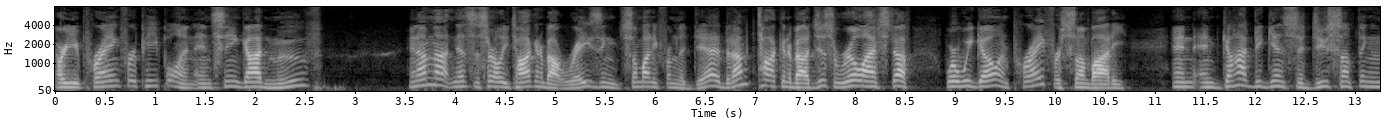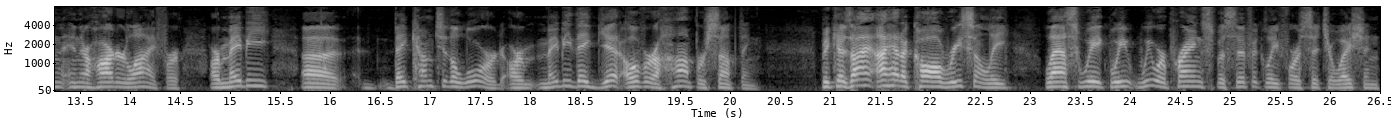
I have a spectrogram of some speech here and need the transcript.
Are you praying for people and, and seeing God move? And I'm not necessarily talking about raising somebody from the dead, but I'm talking about just real life stuff where we go and pray for somebody and, and God begins to do something in, their heart or life. Or, or maybe uh, they come to the Lord, or maybe they get over a hump or something. Because I, I had a call recently last week. We, we were praying specifically for a situation,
